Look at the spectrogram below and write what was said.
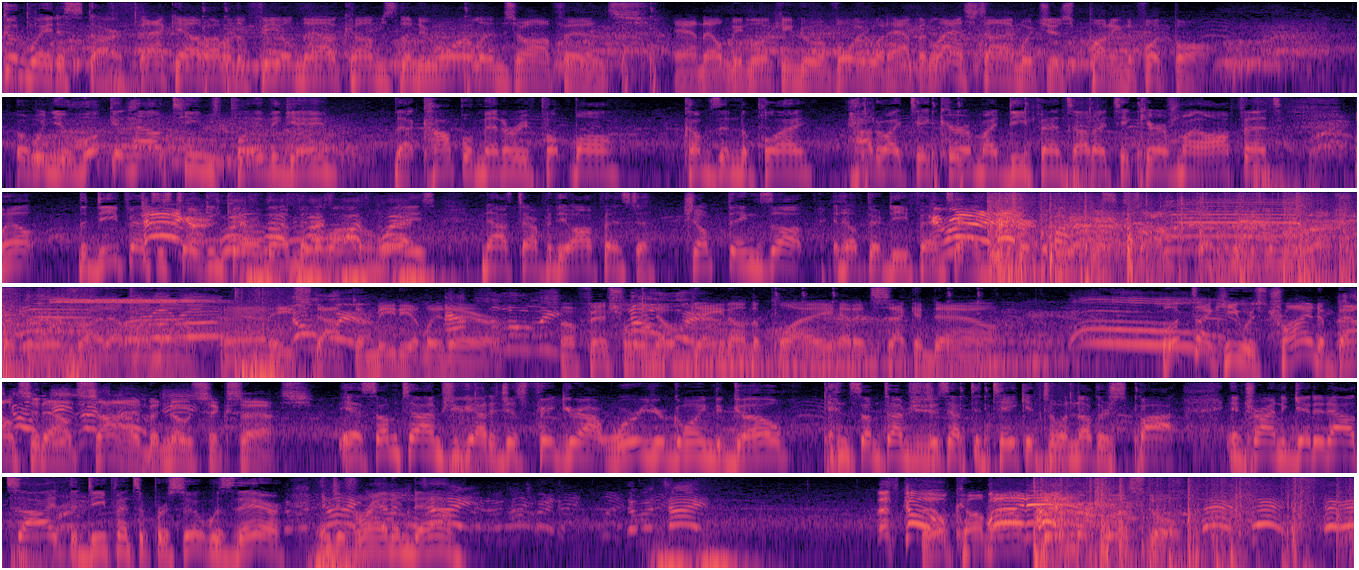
Good way to start. Back out onto the field now comes the New Orleans offense. And they'll be looking to avoid what happened last time, which is punting the football. But when you look at how teams play the game, that complementary football comes into play. How do I take care of my defense? How do I take care of my offense? Well, the defense is taking care of them in a lot of ways. Now it's time for the offense to jump things up and help their defense out. Yes, I thought to begin the rush. Took the words right out of my mouth. And he stopped immediately there. Officially no gain on the play, and it's second down. Looked like he was trying to bounce it outside, but no success. Yeah, sometimes you got to just figure out where you're going to go, and sometimes you just have to take it to another spot. In trying to get it outside, the defensive pursuit was there and just ran him down. Let's go. They'll come out in the pistol.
